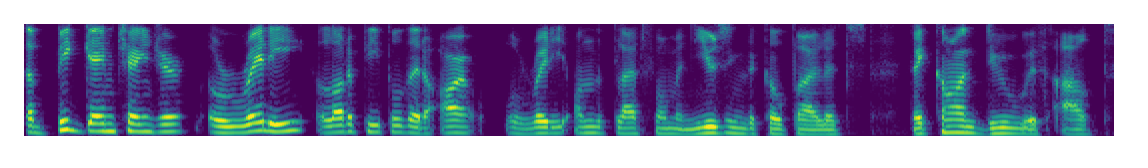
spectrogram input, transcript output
a big game changer. Already, a lot of people that are already on the platform and using the co-pilots, they can't do without.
